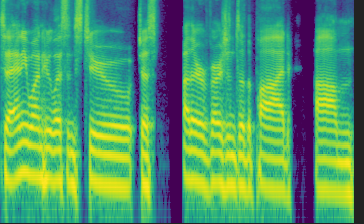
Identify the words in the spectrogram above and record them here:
to anyone who listens to just other versions of the pod, um,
